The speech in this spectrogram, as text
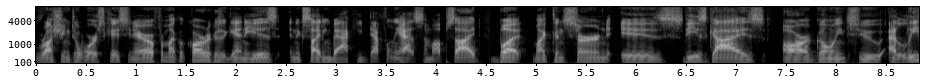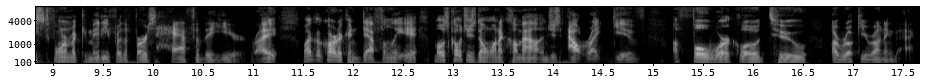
rushing to worst case scenario for Michael Carter because again, he is an exciting back. He definitely has some upside, but my concern is these guys are going to at least form a committee for the first half of the year, right? Michael Carter can definitely eh, most coaches don't want to come out and just outright give a full workload to a rookie running back.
